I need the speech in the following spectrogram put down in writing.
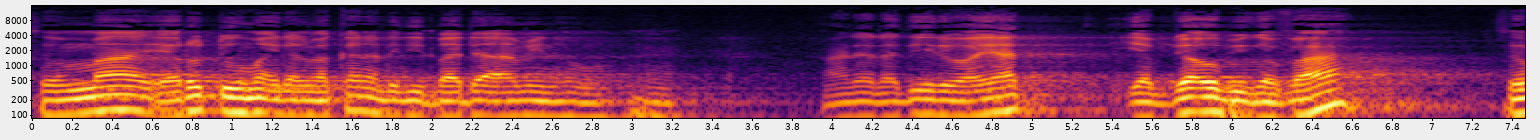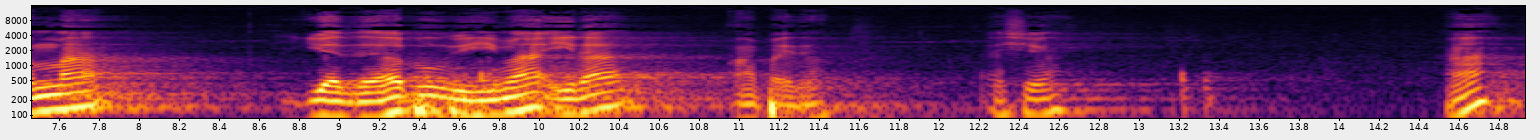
thumma yarudduhu ma ila al-makan alladhi bada'a minhu. Hmm. Ada lagi riwayat yabda'u bi gafa thumma yadhhabu bihima ila apa itu? Asya? Hah?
